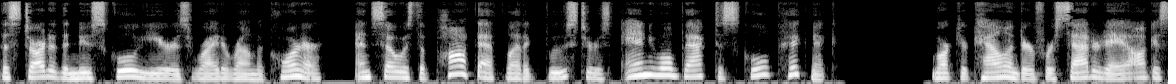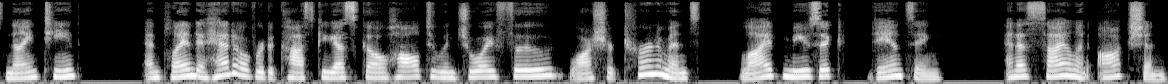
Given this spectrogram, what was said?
The start of the new school year is right around the corner, and so is the Poth Athletic Boosters annual back to school picnic. Mark your calendar for Saturday, August 19th, and plan to head over to Kosciusko Hall to enjoy food, washer tournaments, live music, dancing, and a silent auction.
